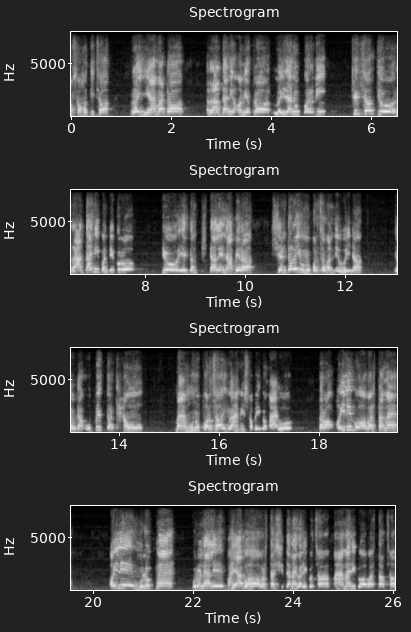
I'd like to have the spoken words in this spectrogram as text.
असहमति छ र यहाँबाट राजधानी अन्यत्र लैजानु पर्ने ठिक छ त्यो राजधानी भन्ने कुरो त्यो एकदम फिताले नापेर सेन्टरै हुनुपर्छ भन्ने होइन। एउटा उपयुक्त ठाउँमा हुनुपर्छ यो हामी सबैको माग हो। तर अहिलेको अवस्थामा अहिले मुलुकमा कोरोनाले भयावह अवस्था सिर्जना गरेको छ महामारीको अवस्था छ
